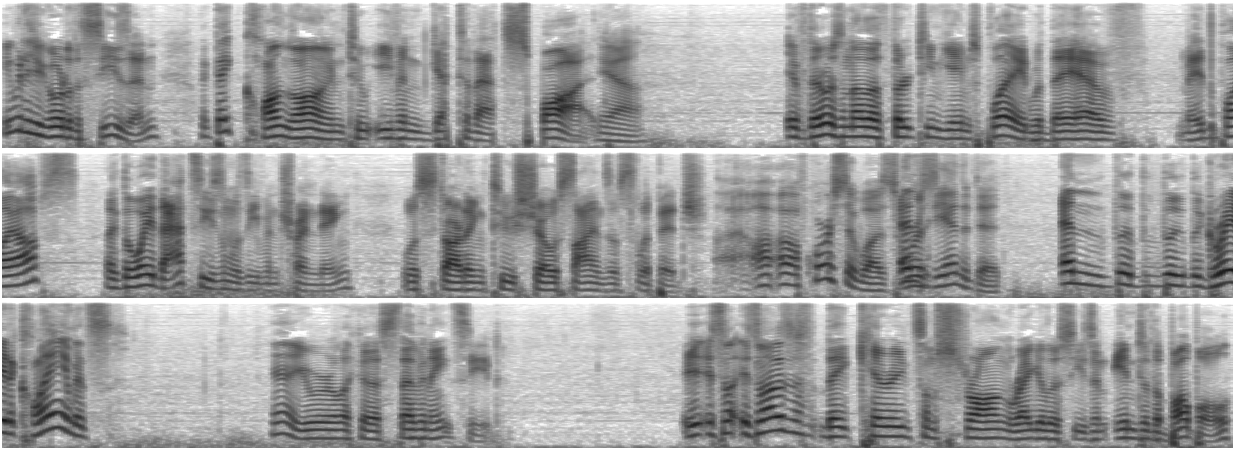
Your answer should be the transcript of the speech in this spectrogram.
Even if you go to the season, like they clung on to even get to that spot. Yeah. If there was another 13 games played, would they have made the playoffs? Like the way that season was even trending was starting to show signs of slippage. Uh, of course it was. And- Towards the end it did. And the, the the great acclaim, it's yeah, you were like a seven eight seed. It- It's not, it's not as if they carried some strong regular season into the bubble.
